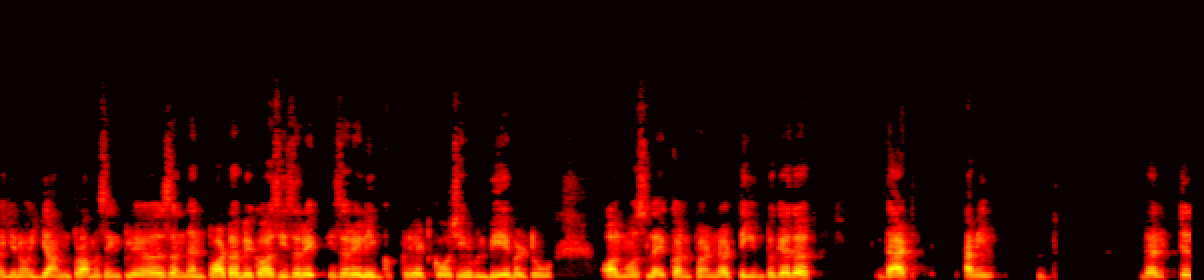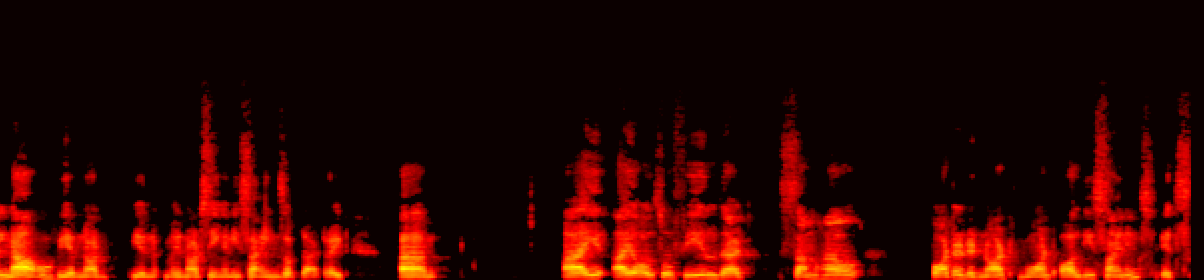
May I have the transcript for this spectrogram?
uh, you know young promising players. And then Potter because he's a re- he's a really great coach he will be able to almost like confront a team together. That I mean well till now we have not we're, not seeing any signs of that right? Um I I also feel that somehow Potter did not want all these signings it's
